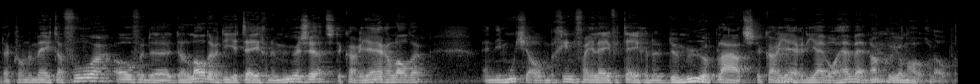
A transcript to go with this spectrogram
daar kwam een metafoor over de, de ladder die je tegen de muur zet, de carrière ladder. En die moet je al in het begin van je leven tegen de, de muur plaatsen, de carrière die jij wil hebben, en dan kun je omhoog lopen.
